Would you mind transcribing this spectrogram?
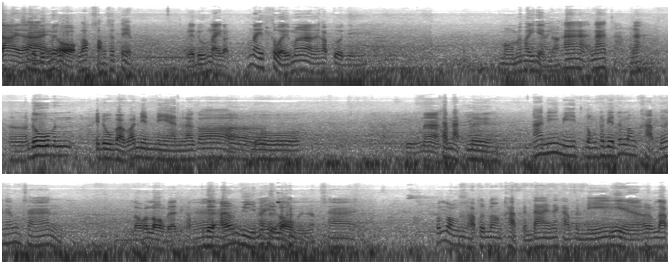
ได้นะแต่ดึงไม่ออก ล็อกสองสเต็ป เดี๋ยวดูข้างในก่อน ข้างในสวยมากนะครับตัวนี้ มองไม่ค่อยเห็นเนอะหน้าหน้าจับนะเออดูมัน ไปดูแบบว่าเนียนๆ แล้วก็เออ ดูดูหน้าคถรับนัดมืออ่านี่มีลงทะเบียนทดลองขับด้วยนะคุณชานเราก็ลองไปแล้วนี่ครับเดี๋ยวไอรอนวีไม่เคยลองเลยนะใช่ทดลองขับทดลองขับกันได้นะครับ วันนี้นี่นะเรารับ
